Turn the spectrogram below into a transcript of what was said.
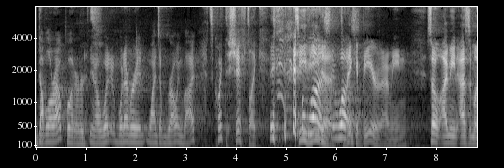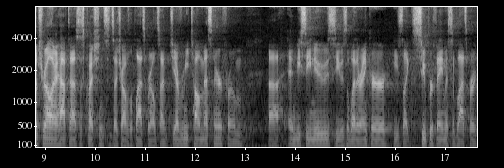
double our output, or you know, what, whatever it winds up growing by." It's quite the shift, like TV was, to, to make a beer. I mean, so I mean, as a Montrealer, I have to ask this question since I travel to Plattsburgh all the time. Do you ever meet Tom Messner from uh, NBC News? He was the weather anchor. He's like super famous in Plattsburgh.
